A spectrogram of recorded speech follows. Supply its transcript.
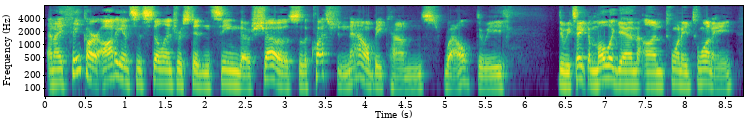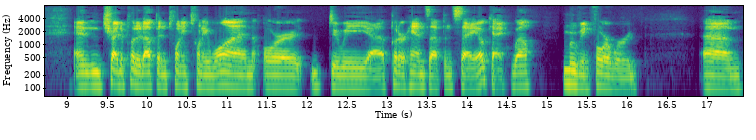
And I think our audience is still interested in seeing those shows. So the question now becomes, well, do we do we take a mulligan on 2020 and try to put it up in 2021, or do we uh, put our hands up and say, okay, well, moving forward? Um,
